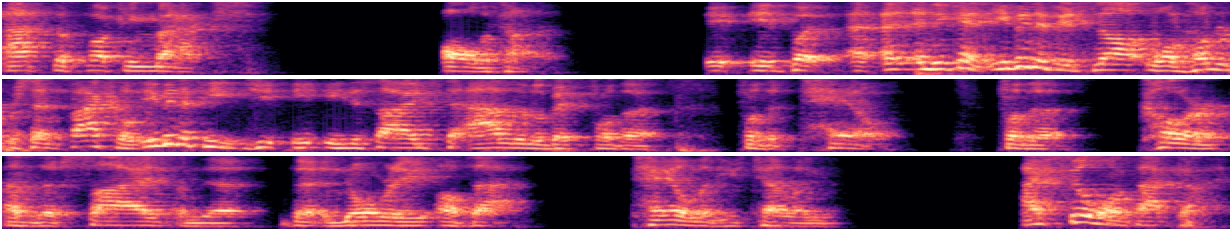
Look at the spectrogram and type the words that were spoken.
at the fucking max all the time. It, it but and, again, even if it's not 100% factual, even if he, he he decides to add a little bit for the for the tale, for the color and the size and the the enormity of that tale that he's telling, I still want that guy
